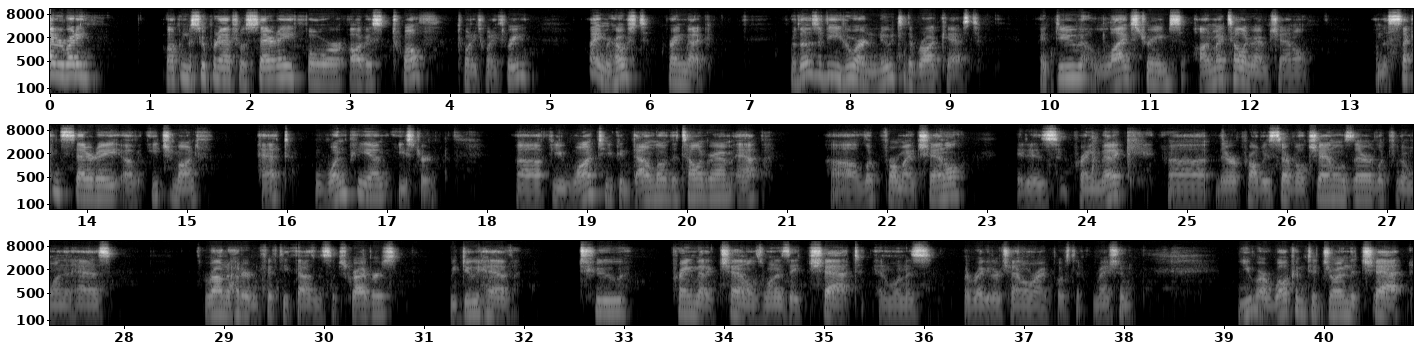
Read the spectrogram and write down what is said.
Hi, everybody. Welcome to Supernatural Saturday for August 12th, 2023. I am your host, Praying Medic. For those of you who are new to the broadcast, I do live streams on my Telegram channel on the second Saturday of each month at 1 p.m. Eastern. Uh, if you want, you can download the Telegram app, uh, look for my channel. It is Praying Medic. Uh, there are probably several channels there. Look for the one that has around 150,000 subscribers. We do have two Praying Medic channels. One is a chat and one is the regular channel where I post information. You are welcome to join the chat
